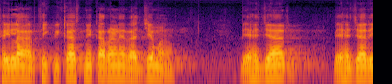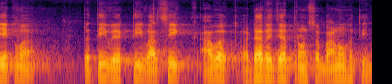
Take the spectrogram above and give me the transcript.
થયેલા આર્થિક વિકાસને કારણે રાજ્યમાં બે હજાર બે હજાર એકમાં પ્રતિ વ્યક્તિ વાર્ષિક આવક અઢાર હજાર ત્રણસો બાણું હતી,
